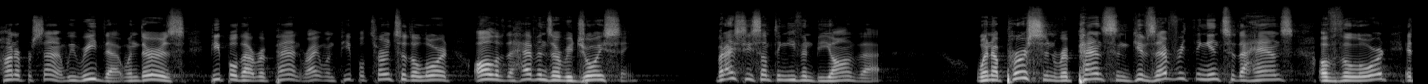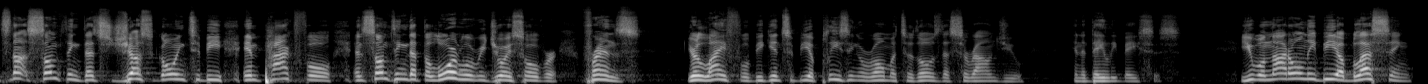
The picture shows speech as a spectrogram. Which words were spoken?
100%. We read that. When there is people that repent, right? When people turn to the Lord, all of the heavens are rejoicing. But I see something even beyond that. When a person repents and gives everything into the hands of the Lord, it's not something that's just going to be impactful and something that the Lord will rejoice over. Friends, your life will begin to be a pleasing aroma to those that surround you in a daily basis. You will not only be a blessing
